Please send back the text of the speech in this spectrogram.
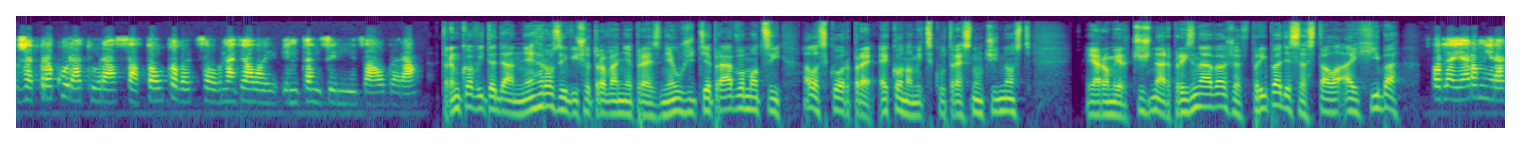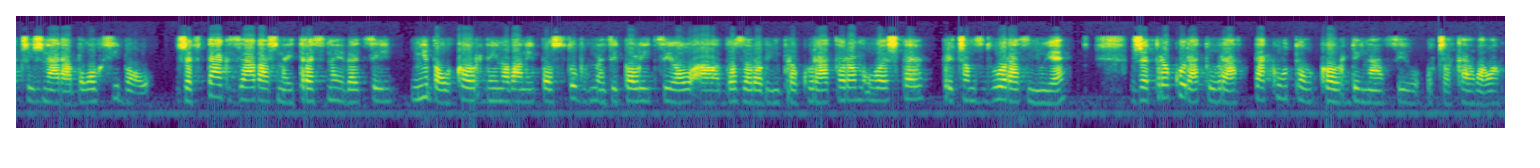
že prokuratúra sa touto vecou naďalej intenzívne zaoberá. Trnkovi teda nehrozí vyšetrovanie pre zneužitie právomoci, ale skôr pre ekonomickú trestnú činnosť. Jaromír Čižnár priznáva, že v prípade sa stala aj chyba. Podľa Jaromíra Čižnára bolo chybou že v tak závažnej trestnej veci nebol koordinovaný postup medzi políciou a dozorovým prokurátorom USP, pričom zdôrazňuje, že prokuratúra takúto koordináciu očakávala.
